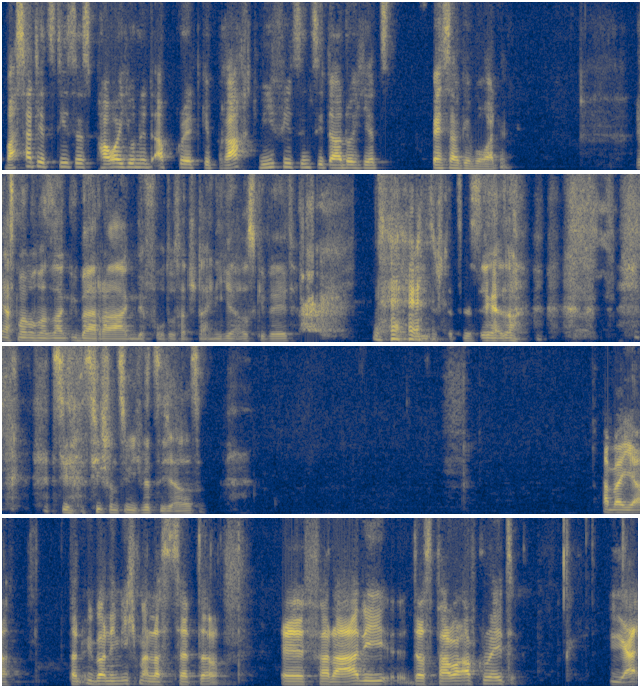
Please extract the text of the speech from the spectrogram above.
Was hat jetzt dieses Power Unit Upgrade gebracht? Wie viel sind sie dadurch jetzt besser geworden? Erstmal muss man sagen, überragende Fotos hat Steini hier ausgewählt. diese Statistik, also sieht, sieht schon ziemlich witzig aus. Aber ja, dann übernehme ich mal das Zepter. Äh, Ferrari, das Power Upgrade. Ja,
